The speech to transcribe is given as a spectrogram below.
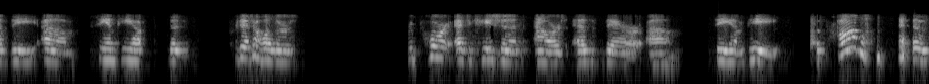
of the um, CMP, the credential holders report education hours as their um, CMP. The problem is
